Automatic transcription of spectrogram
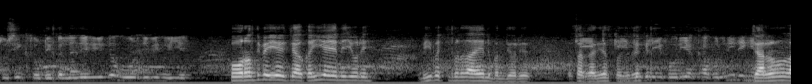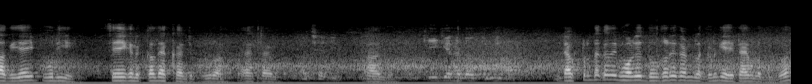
ਤੁਸੀਂ ਤੁਹਾਡੀ ਇਕੱਲਿਆਂ ਦੀ ਹੋਈ ਕਿ ਹੋਰ ਦੀ ਵੀ ਹੋਈ ਹੈ? ਹੋਰਾਂ ਦੀ ਪਈ ਹੈ ਕਈ ਆਏ ਨੇ ਜੀ ਉਰੇ। 20 25 ਬੰਦੇ ਆਏ ਨੇ ਬੰਦੇ ਉਰੇ। ਸਰਕਾਰੀ ਕੀ ਹਸਪਤਾਲ ਤਕਲੀਫ ਹੋ ਰਹੀ ਹੈ? ਅੱਖਾਂ ਖੁੱਲ ਨਹੀਂ ਰਹੀਆਂ? ਚੱਲਣ ਨੂੰ ਲੱਗ ਜਾਈ ਪੂਰੀ। ਸੇਕ ਨਿਕਲਦਾ ਅੱਖਾਂ 'ਚ ਪੂਰਾ ਇਸ ਟਾਈਮ ਅੱਛਾ ਜੀ। ਹਾਂਜੀ। ਕੀ ਕਿਹਾ ਡਾਕਟਰ ਨੇ? ਡਾਕਟਰ ਤਾਂ ਕਹਿੰਦੇ ਵੀ ਹੌਲੀ ਦੋ ਥੋੜੇ ਘੰਟੇ ਲੱਗਣਗੇ ਇਹ ਟਾਈਮ ਲੱਗੂਗਾ।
